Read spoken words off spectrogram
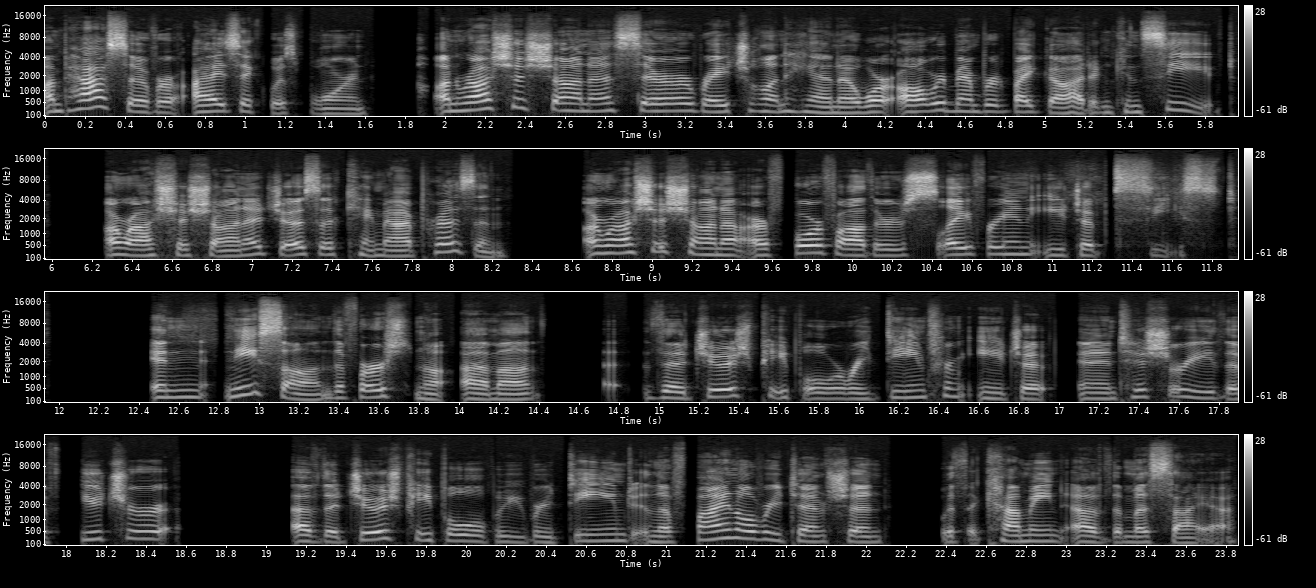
On Passover, Isaac was born. On Rosh Hashanah, Sarah, Rachel, and Hannah were all remembered by God and conceived. On Rosh Hashanah, Joseph came out of prison. On Rosh Hashanah, our forefathers' slavery in Egypt ceased. In Nisan, the first no- uh, month, the Jewish people were redeemed from Egypt, and in Tishri, the future of the Jewish people will be redeemed in the final redemption with the coming of the Messiah.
